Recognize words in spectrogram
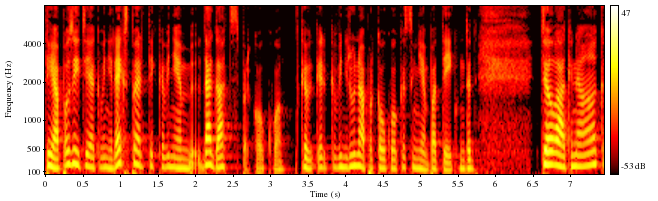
tajā pozīcijā, ka viņi ir eksperti, ka viņiem deg acis par kaut ko, ka, ka viņi runā par kaut ko, kas viņiem patīk. Un tad cilvēki nāk,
